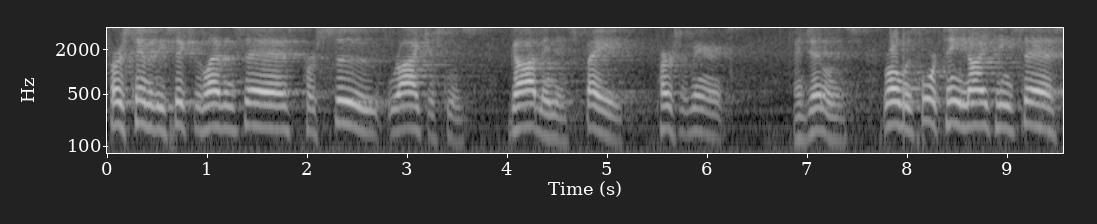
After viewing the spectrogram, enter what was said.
First Timothy 6.11 says, Pursue righteousness, godliness, faith, perseverance, and gentleness. Romans 14.19 says,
